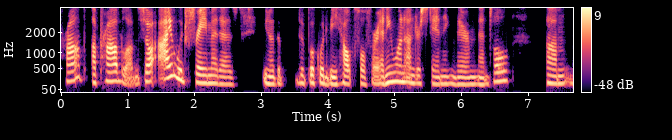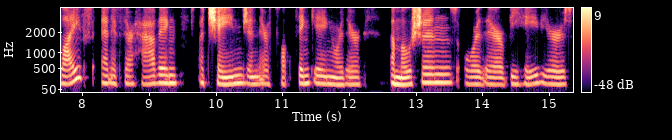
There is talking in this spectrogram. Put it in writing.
prob- a problem. So I would frame it as, you know, the, the book would be helpful for anyone understanding their mental um, life. And if they're having a change in their th- thinking or their emotions or their behaviors,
